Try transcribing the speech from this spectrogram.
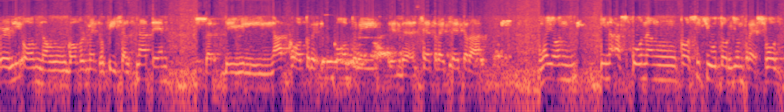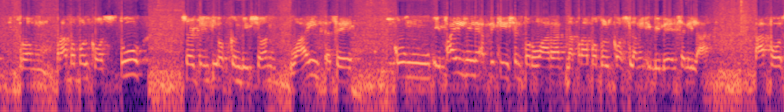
early on ng government officials natin that they will not cooperate, cooperate and uh, et cetera, et cetera, ngayon, tinaas po ng prosecutor yung threshold from probable cause to certainty of conviction. Why? Kasi kung i-file nila application for warrant na probable cause lang yung ebidensya nila, tapos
